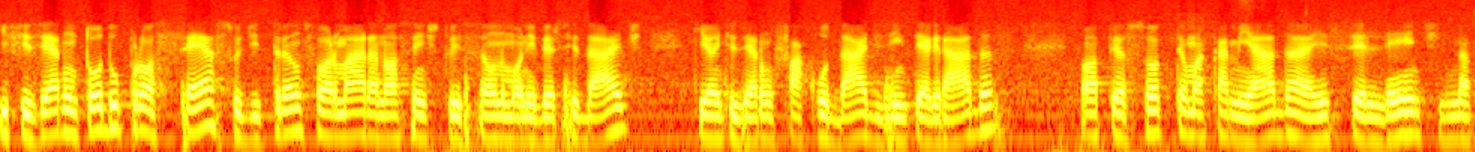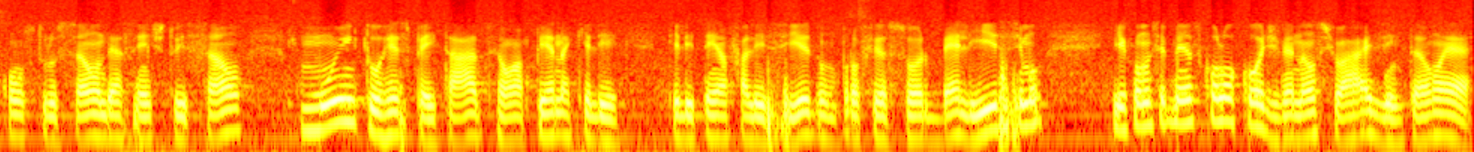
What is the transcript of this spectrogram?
que fizeram todo o processo de transformar a nossa instituição numa universidade, que antes eram faculdades integradas. É uma pessoa que tem uma caminhada excelente na construção dessa instituição, muito respeitado. É uma pena que ele, que ele tenha falecido, um professor belíssimo. E como você mesmo colocou, de Venâncio Aires, então é,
